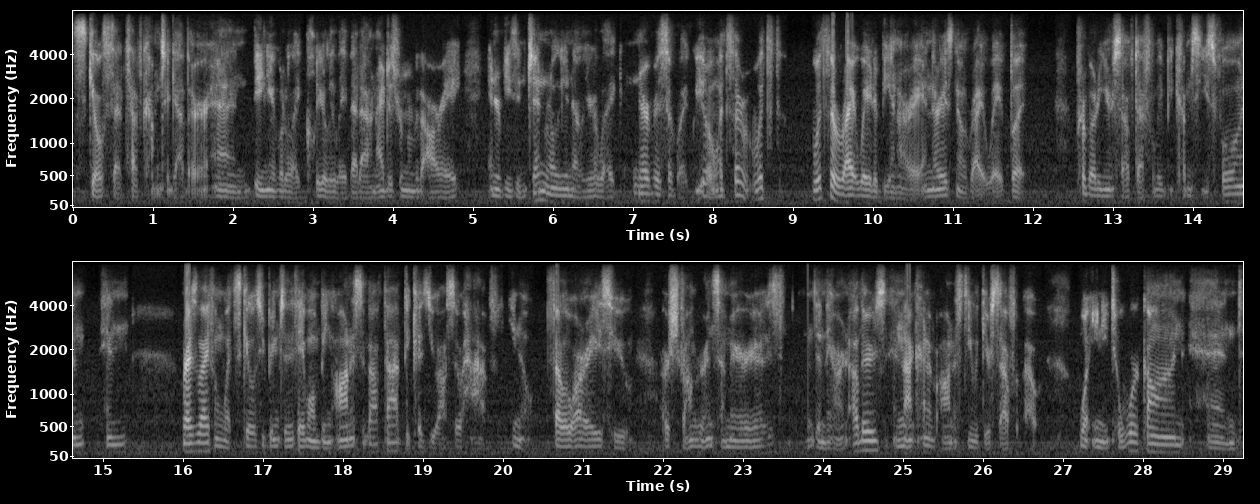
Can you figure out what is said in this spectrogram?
skill sets have come together and being able to like clearly lay that out. And I just remember the RA interviews in general, you know, you're like nervous of like, you know, what's the what's the, what's the right way to be an RA? And there is no right way, but promoting yourself definitely becomes useful in in res life and what skills you bring to the table and being honest about that because you also have you know fellow RAs who are stronger in some areas than they are in others and that kind of honesty with yourself about what you need to work on and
